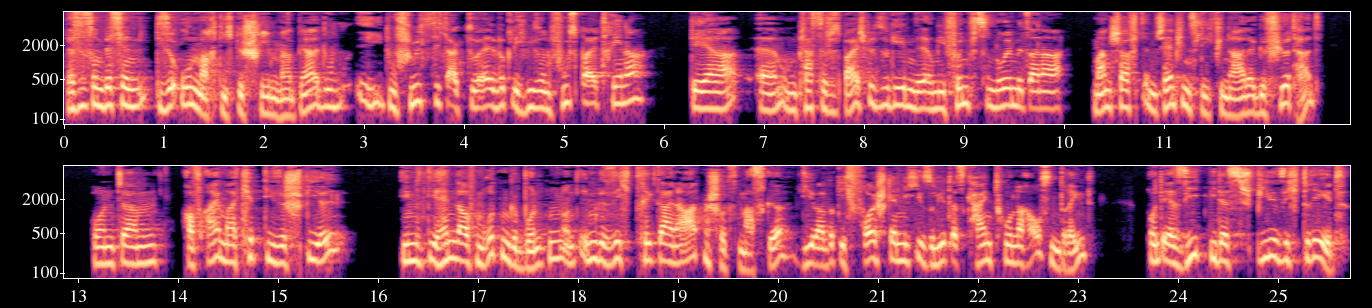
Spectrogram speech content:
Das ist so ein bisschen diese Ohnmacht, die ich beschrieben habe. Ja, du, du fühlst dich aktuell wirklich wie so ein Fußballtrainer, der, ähm, um ein plastisches Beispiel zu geben, der irgendwie 5 zu 0 mit seiner Mannschaft im Champions League Finale geführt hat und ähm, auf einmal kippt dieses Spiel, ihm die Hände auf dem Rücken gebunden und im Gesicht trägt er eine Atemschutzmaske, die aber wirklich vollständig isoliert, dass kein Ton nach außen dringt. Und er sieht, wie das Spiel sich dreht.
